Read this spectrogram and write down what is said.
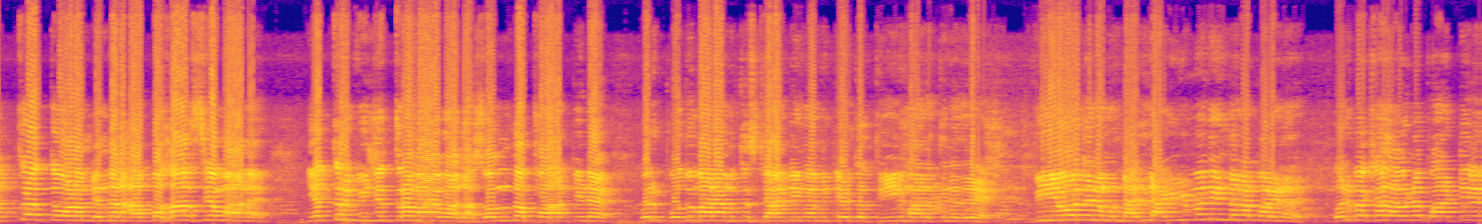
എത്രത്തോളം എന്നാൽ അപഹാസ്യമാണ്. എത്ര വിചിത്രമായ വാദ. സ്വന്തം പാർട്ടിയുടെ ഒരു പൊതുമരാമത്ത് സ്റ്റാൻഡിംഗ് കമ്മിറ്റി എടുത്ത തീരുമാനത്തിനെതിരെ വിയോജനമുണ്ട്. അതിൽ അഴിമതി ഉണ്ടെന്നാണ് പറയുന്നത്. ഒരുപക്ഷെ അവരുടെ പാർട്ടിയിലെ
